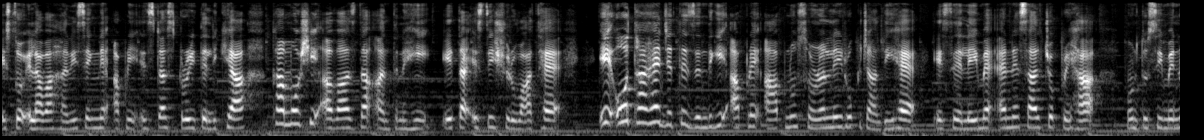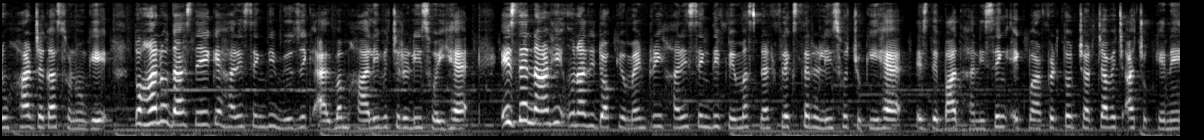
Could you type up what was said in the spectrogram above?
ਇਸ ਤੋਂ ਇਲਾਵਾ ਹਨੀ ਸਿੰਘ ਨੇ ਆਪਣੀ ਇੰਸਟਾ ਸਟੋਰੀ ਤੇ ਲਿਖਿਆ, ਖਾਮੋਸ਼ੀ ਆਵਾਜ਼ ਦਾ ਅੰਤ ਨਹੀਂ, ਇਹ ਤਾਂ ਇਸ ਦੀ ਸ਼ੁਰੂਆਤ ਹੈ। ਇਹ ਉਹ ਥਾਂ ਹੈ ਜਿੱਥੇ ਜ਼ਿੰਦਗੀ ਆਪਣੇ ਆਪ ਨੂੰ ਸੁਣਨ ਲਈ ਰੁਕ ਜਾਂਦੀ ਹੈ। ਇਸੇ ਲਈ ਮੈਂ ਐਨੇ ਸਾਲ ਚੁੱਪ ਰਿਹਾ। ਹੁਣ ਤੁਸੀਂ ਮੈਨੂੰ ਹਰ ਜਗ੍ਹਾ ਸੁਣੋਗੇ। ਤੁਹਾਨੂੰ ਦੱਸ ਦਈਏ ਕਿ ਹਨੀ ਸਿੰਘ ਦੀ 뮤직 ਐਲਬਮ ਹਾਲ ਹੀ ਵਿੱਚ ਰਿਲੀਜ਼ ਹੋਈ ਹੈ। ਇਸ ਦੇ ਨਾਲ ਹੀ ਉਹਨਾਂ ਦੀ ਡਾਕੂਮੈਂਟਰੀ ਹਨੀ ਸਿੰਘ ਦੀ ਫੇਮਸ ਨੈਟਫਲਿਕਸ ਤੇ ਰਿਲੀਜ਼ ਹੋ ਚੁੱਕੀ ਹੈ। ਇਸ ਦੇ ਬਾਅਦ ਹਨੀ ਸਿੰਘ ਇੱਕ ਵਾਰ ਫਿਰ ਤੋਂ ਚਰਚਾ ਵਿੱਚ ਆ ਚੁੱਕੇ ਨੇ।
